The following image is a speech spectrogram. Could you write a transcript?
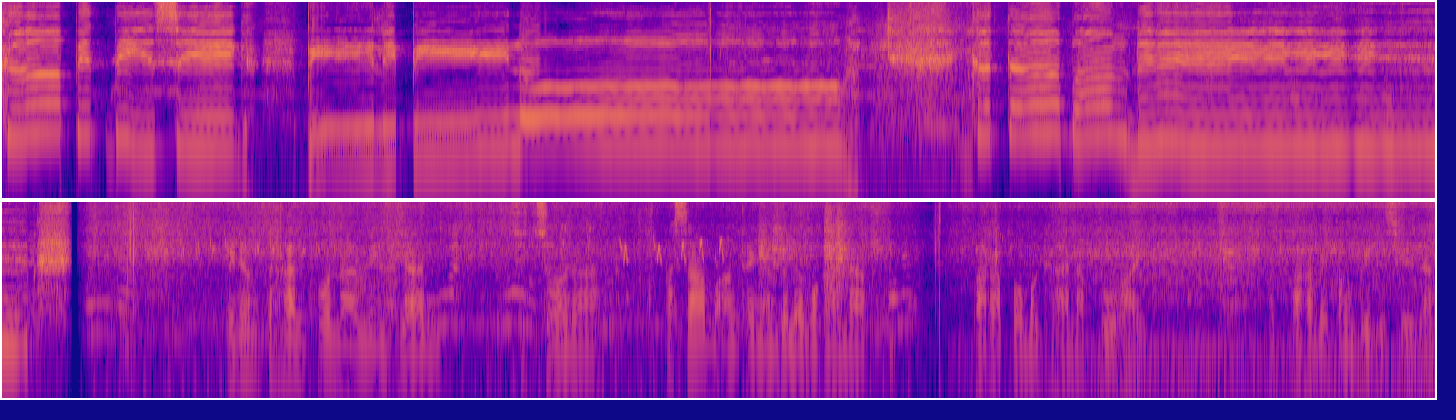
Kapit bisig Pilipino. Katabang dip Pinuntahan po namin dyan si Chona kasama ang kanyang dalawang anak para po maghanap buhay at para may pangbili silang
